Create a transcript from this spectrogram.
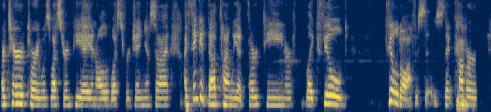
our territory was Western PA and all of West Virginia. So I, I think at that time we had 13 or like field field offices that mm-hmm. covered. Mm-hmm.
